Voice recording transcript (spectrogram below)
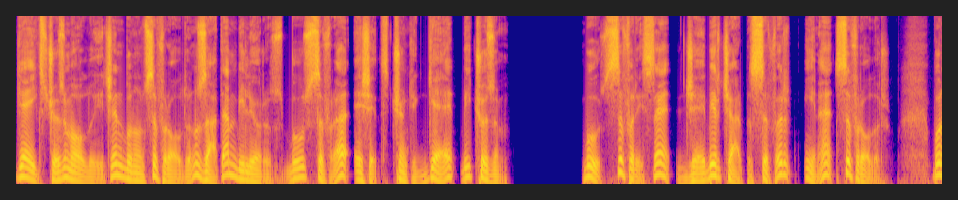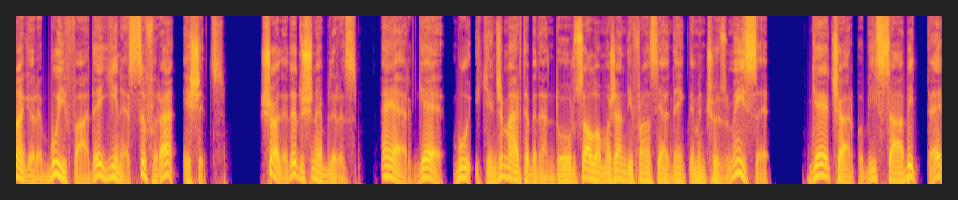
gx çözüm olduğu için bunun sıfır olduğunu zaten biliyoruz. Bu sıfıra eşit çünkü g bir çözüm. Bu 0 ise c1 çarpı 0 yine 0 olur. Buna göre bu ifade yine 0'a eşit. Şöyle de düşünebiliriz. Eğer g, bu ikinci mertebeden doğrusal homojen diferansiyel denklemin çözümü ise, g çarpı bir sabit de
